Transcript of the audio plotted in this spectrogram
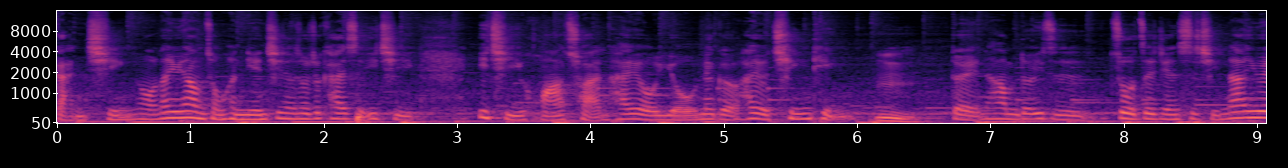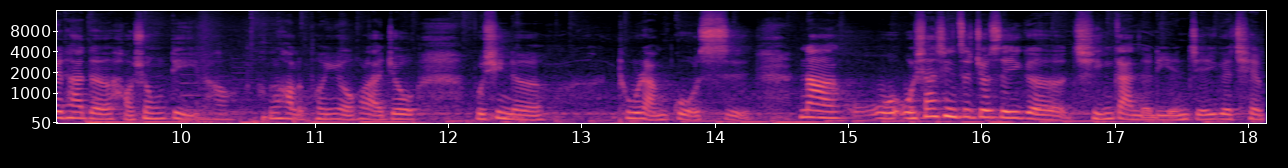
感情哦，那因为他们从很年轻的时候就开始一起一起划船，还有游那个还有蜻蜓，嗯，对，那他们都一直做这件事情。那因为他的好兄弟，哈很好的朋友，后来就不幸的突然过世。那我我相信这就是一个情感的连接，一个牵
